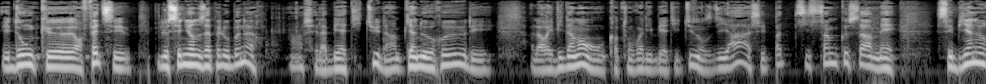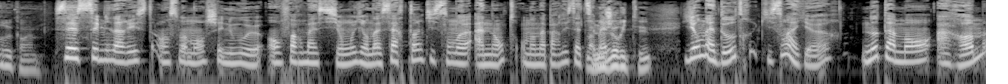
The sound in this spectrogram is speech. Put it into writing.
Et donc euh, en fait c'est le Seigneur nous appelle au bonheur. Hein, c'est la béatitude, hein, bienheureux. Les... Alors évidemment, quand on voit les béatitudes, on se dit ah c'est pas si simple que ça, mais c'est bien heureux quand même. 16 séminaristes en ce moment chez nous euh, en formation. Il y en a certains qui sont euh, à Nantes, on en a parlé cette La semaine. La majorité. Il y en a d'autres qui sont ailleurs notamment à Rome,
